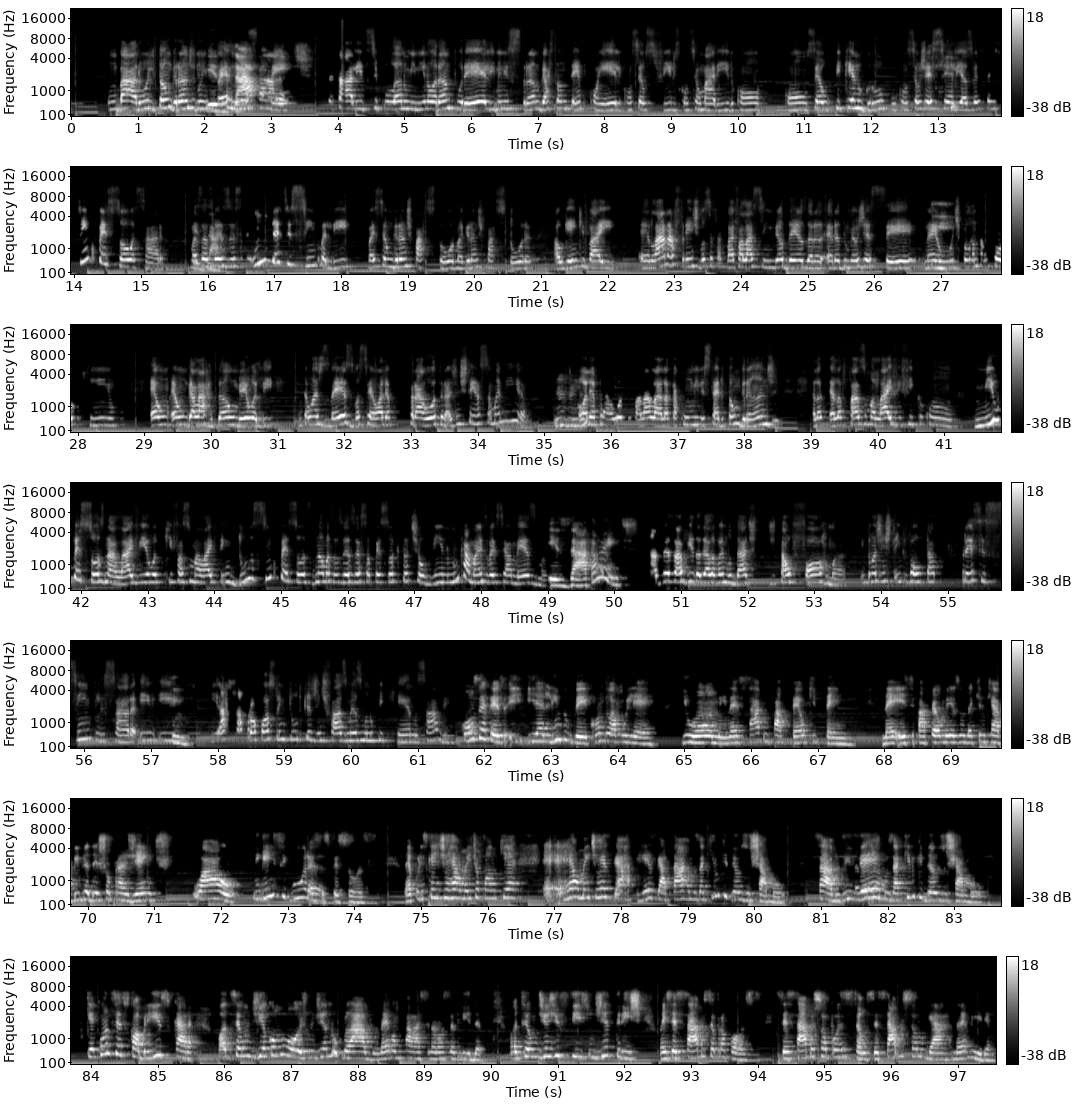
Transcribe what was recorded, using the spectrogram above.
um barulho tão grande no inferno. Né, Exatamente. Né, você está ali discipulando o menino, orando por ele, ministrando, gastando tempo com ele, com seus filhos, com seu marido, com com o seu pequeno grupo, com o seu GC ali. Às vezes tem cinco pessoas, Sara. Mas Exato. às vezes um desses cinco ali vai ser um grande pastor, uma grande pastora, alguém que vai é, lá na frente você vai falar assim, meu Deus, era, era do meu GC, né? Sim. Eu pude plantar um pouquinho. É um, é um galardão meu ali. Então, às vezes, você olha para outra, a gente tem essa mania. Uhum. Olha para outra e fala lá, ela tá com um ministério tão grande, ela, ela faz uma live e fica com mil pessoas na live, e eu aqui faço uma live, tem duas, cinco pessoas. Não, mas às vezes essa pessoa que tá te ouvindo nunca mais vai ser a mesma. Exatamente. Às vezes a vida dela vai mudar de, de tal forma. Então a gente tem que voltar para esse simples, Sara, e, e, e, achar propósito em tudo que a gente faz, mesmo no pequeno, sabe? Com certeza. E, e, é lindo ver quando a mulher e o homem, né, sabe o papel que tem, né? Esse papel mesmo daquilo que a Bíblia deixou pra gente. Uau! Ninguém segura é. essas pessoas. Né? Por isso que a gente realmente, eu falo que é, é, é realmente resgatarmos aquilo que Deus nos chamou, sabe? Vivermos aquilo que Deus nos chamou. Porque quando você descobre isso, cara, pode ser um dia como hoje, um dia nublado, né? Vamos falar assim na nossa vida. Pode ser um dia difícil, um dia triste, mas você sabe o seu propósito, você sabe a sua posição, você sabe o seu lugar, né, Miriam?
